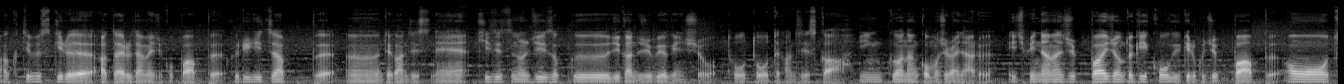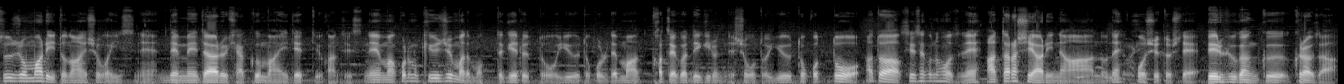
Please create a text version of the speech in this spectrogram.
アクティブスキル与えるダメージ5%アップ。クリ率アップ。うーんって感じですね。気絶の持続時間10秒減少。とうとうって感じですか。リンクはなんか面白いのある？HP70% 以上の時攻撃力10%アップ。おー、通常マリーとの相性がいいですね。で、メダル100枚でっていう感じですね。まあこれも90まで持っていけるというところで、まあ活躍ができるんでしょうというとこと、あとは制作の方ですね。新しいアリーナのね、報酬として、ヴォルフガング・クラウザ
